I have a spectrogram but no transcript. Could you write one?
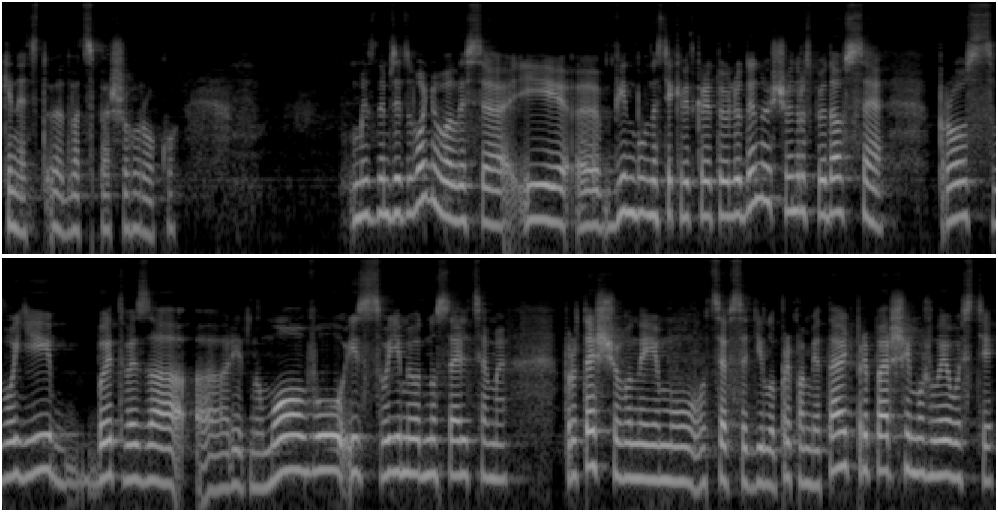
кінець е, 21-го року. Ми з ним зідзвонювалися, і е, він був настільки відкритою людиною, що він розповідав все про свої битви за е, рідну мову із своїми односельцями, про те, що вони йому це все діло припам'ятають при першій можливості.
